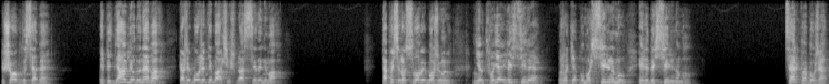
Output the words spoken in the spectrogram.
пішов до себе і підняв його до неба. Каже, Боже, ти бачиш, в нас сили нема. Написано в Слові Божому, не в твоєї ли силі в руке помочь сильному или безсильному. Церква Божа.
